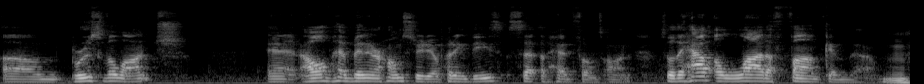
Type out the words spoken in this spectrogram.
um, Bruce Vilanch, and all have been in our home studio putting these set of headphones on. So they have a lot of funk in them.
